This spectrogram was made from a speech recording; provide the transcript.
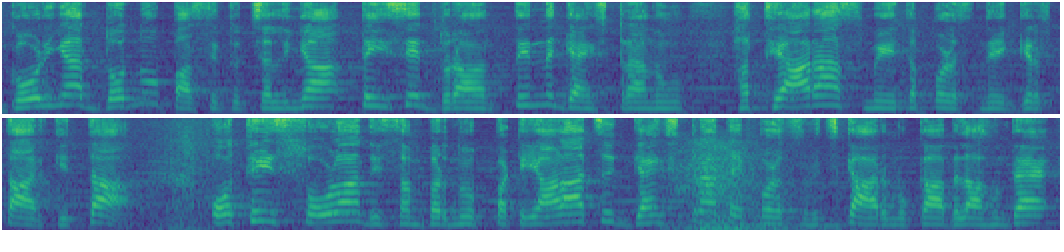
ਗੋਲੀਆਂ ਦੋਨੋਂ ਪਾਸੇ ਤੋਂ ਚੱਲੀਆਂ ਤੇ ਇਸੇ ਦੌਰਾਨ ਤਿੰਨ ਗੈਂਗਸਟਰਾਂ ਨੂੰ ਹਥਿਆਰਾਂ ਸਮੇਤ ਪੁਲਿਸ ਨੇ ਗ੍ਰਿਫਤਾਰ ਕੀਤਾ। ਉੱਥੇ ਹੀ 16 ਦਸੰਬਰ ਨੂੰ ਪਟਿਆਲਾ 'ਚ ਗੈਂਗਸਟਰਾਂ ਤੇ ਪੁਲਿਸ ਵਿਚਕਾਰ ਮੁਕਾਬਲਾ ਹੁੰਦਾ ਹੈ।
